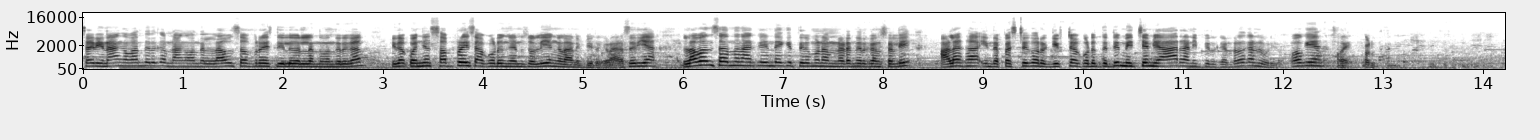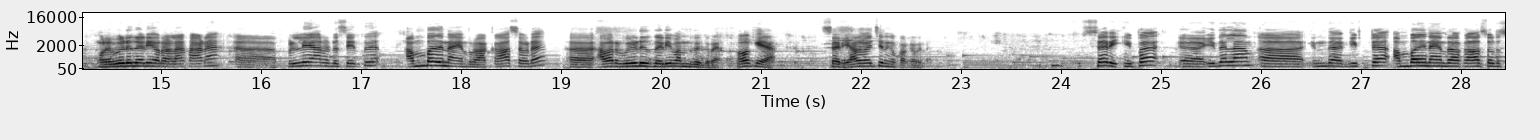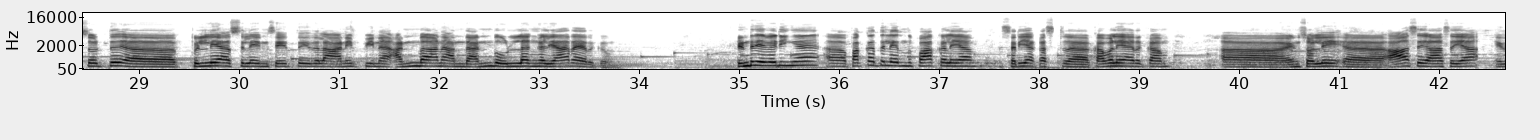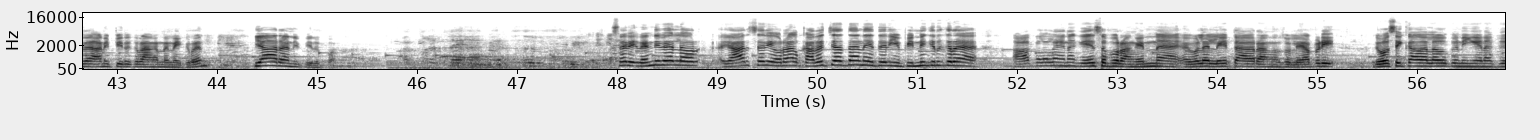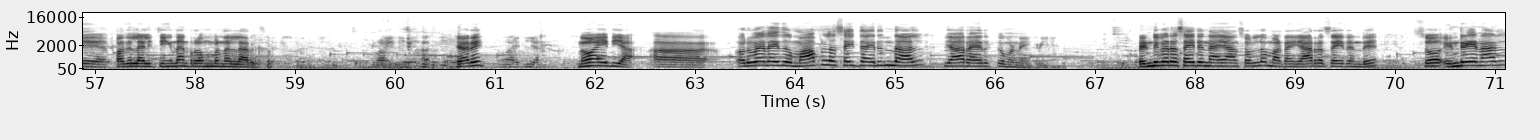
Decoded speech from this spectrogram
சரி நாங்கள் வந்திருக்கோம். நாங்கள் வந்து லவ் சர்ப்ரைஸ் டெலிவரிலேருந்து வந்திருக்கோம். இதை கொஞ்சம் சர்ப்ரைஸாக கொடுங்கன்னு சொல்லி எங்களை அனுப்பியிருக்கிறாங்க. சரியா? லவன் சந்தனாக்கு இன்றைக்கு திருமணம் நடந்திருக்கேன்னு சொல்லி அழகாக இந்த ஃபெஸ்ட்டுக்கு ஒரு கிஃப்ட்டை கொடுத்துட்டு மிச்சம் யார் அனுப்பியிருக்கன்றதை கண்டுபிடிக்கும். ஓகே ரைட் உங்களை வீடு தேடி ஒரு அழகான பிள்ளையாரோட சேர்த்து ஐம்பதினாயிரம் ரூபா காசோட அவர் வீடு தேடி வந்திருக்கிறார். ஓகேயா சரி அதை வச்சுருங்க பக்கத்தில். சரி இப்போ இதெல்லாம் இந்த கிஃப்ட்டை ஐம்பதினாயிரம் ரூபா காசு சொல்லிட்டு சொல்லிட்டு பிள்ளையார் சிலையும் சேர்த்து இதெல்லாம் அனுப்பின அன்பான அந்த அன்பு உள்ளங்கள் யாராக இருக்கும்? இன்றைய வெடிங்க பக்கத்தில் இருந்து பார்க்கலையா? சரியாக கஷ்ட கவலையாக இருக்காம். என்று சொல்லி ஆசை ஆசையாக இதை அனுப்பியிருக்கிறாங்கன்னு நினைக்கிறேன். யார் அனுப்பியிருப்பா? சரி ரெண்டு பேரில் யார் சரி ஒரு ஆள் கதைச்சா தானே தெரியும். பின்னுக்கு இருக்கிற ஆக்களெல்லாம் எனக்கு ஏச போகிறாங்க என்ன எவ்வளோ லேட் ஆகுறாங்கன்னு சொல்லி. அப்படி யோசிக்காத அளவுக்கு நீங்கள் எனக்கு பதில் அளித்தீங்கன்னா ரொம்ப நல்லா இருக்கும். யாரு? நோ ஐடியா ஒருவேளை இது மாப்பிள்ளை சைட்டாக இருந்தால் யாராக இருக்கும்னு நினைக்கிறீங்க? ரெண்டு பேரும் சைடு நான் ஏன் சொல்ல மாட்டேன்? யார சைடுண்டு ஸோ இன்றைய நாள்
